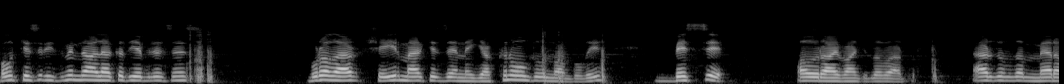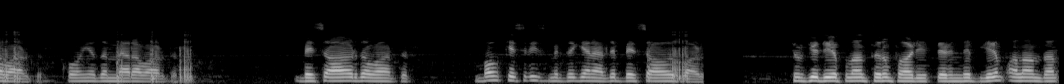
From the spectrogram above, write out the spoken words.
Balıkesir, İzmir ne alaka diyebilirsiniz. Buralar şehir merkezlerine yakın olduğundan dolayı besi ağır hayvancılığı vardır. Erzurum'da mera vardır. Konya'da mera vardır. Besi ağır da vardır. Balıkesir İzmir'de genelde besi ağır vardır. Türkiye'de yapılan tarım faaliyetlerinde birim alandan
